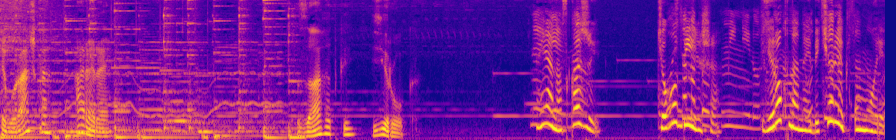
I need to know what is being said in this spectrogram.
Чебурашка Арере. Загадки зірок. Гено, скажи, чого більше? Зірок на небі чи риб у морі?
